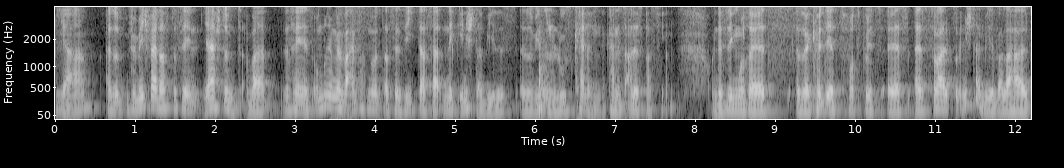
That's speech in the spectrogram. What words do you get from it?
Ja, also für mich war das, dass er ihn, ja stimmt, aber dass er ihn jetzt umbringen will, war einfach nur, dass er sieht, dass halt Nick instabil ist. Also wie so eine Loose Cannon, da kann jetzt alles passieren. Und deswegen muss er jetzt, also er könnte jetzt sofort zur Polizei, er ist, er ist so halt so instabil, weil er halt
